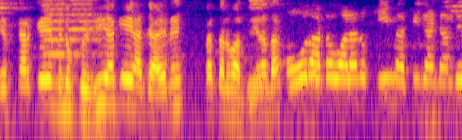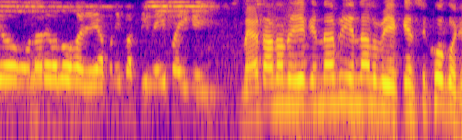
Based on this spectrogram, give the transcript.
ਇਸ ਕਰਕੇ ਮੈਨੂੰ ਖੁਸ਼ੀ ਹੈ ਕਿ ਅੱਜ ਆਏ ਨੇ। ਮੈਂ ਧੰਨਵਾਦੀ ਇਹਨਾਂ ਦਾ। ਹੋਰ ਆਟੋ ਵਾਲਿਆਂ ਨੂੰ ਕੀ ਮੈਸੇਜ ਦੇਣਾ ਚਾਹੁੰਦੇ ਹੋ? ਉਹਨਾਂ ਦੇ ਵੱਲੋਂ ਹਜੇ ਆਪਣੀ ਵਰਦੀ ਨਹੀਂ ਪਾਈ ਗਈ। ਮੈਂ ਤਾਂ ਉਹਨਾਂ ਨੂੰ ਇਹ ਕਹਿੰਦਾ ਵੀ ਇਹਨਾਂ ਨੂੰ ਵੇਖ ਕੇ ਸਿੱਖੋ ਕੁਝ।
